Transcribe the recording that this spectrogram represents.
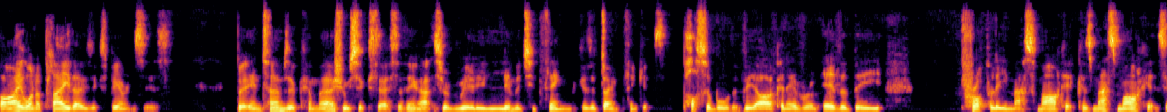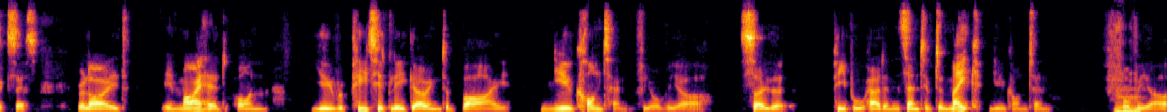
I want to play those experiences. But in terms of commercial success, I think that's a really limited thing because I don't think it's possible that VR can ever ever be properly mass market because mass market success relied in my head on you repeatedly going to buy new content for your VR so that people had an incentive to make new content for mm. VR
